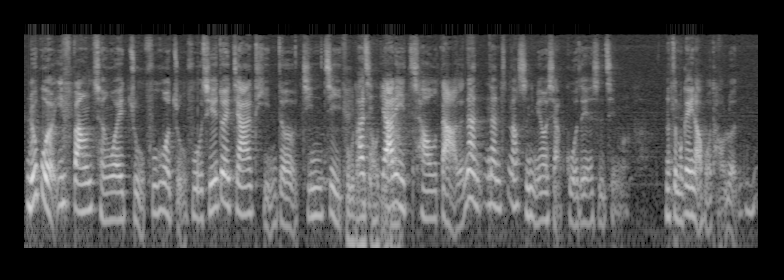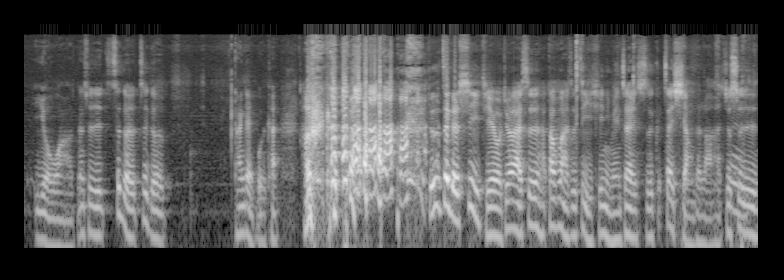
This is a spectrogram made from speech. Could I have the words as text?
如果一方成为主夫或主妇，其实对家庭的经济，他压力超大的。那那那时你没有想过这件事情吗？那怎么跟你老婆讨论？有啊，但是这个这个他应该也不会看，就是这个细节，我觉得还是大部分还是自己心里面在思在想的啦。就是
